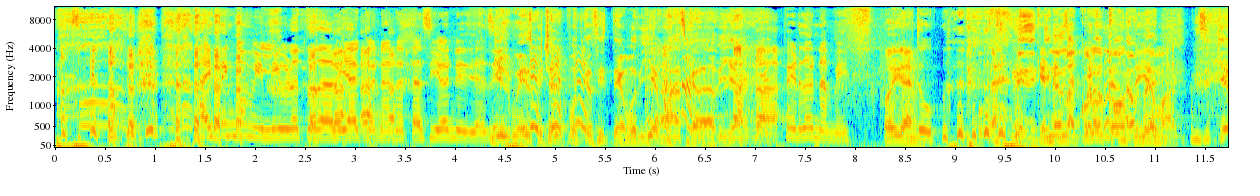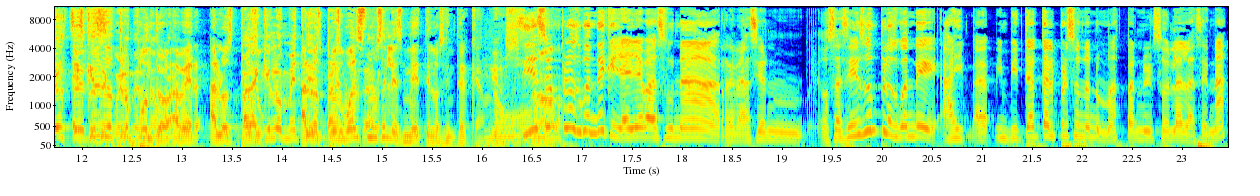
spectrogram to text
no se lo. Ahí tengo mi libro todavía con anotaciones y así. Y el güey escucha el podcast y te odia más cada día, güey. Perdóname. Oigan, Tú. que ni me acuerdo cómo te llamas. Ni siquiera ustedes Es que no es otro punto. A ver, a los ¿Para plus- qué lo meten? A los plus ones no se les meten los intercambios. No. Si es ¿no? un plus one de que ya llevas una relación, o sea, si es un plus one de, ay, ah, invité a tal persona nomás para no ir sola a la cena,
